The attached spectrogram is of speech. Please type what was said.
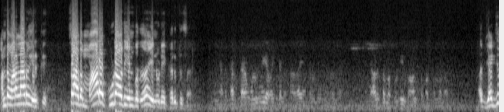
அந்த வரலாறும் இருக்கு. ஸோ அதை மாறக்கூடாது என்பதுதான் என்னுடைய கருத்து சார் ஜட்ஜு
